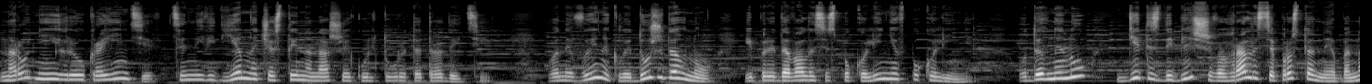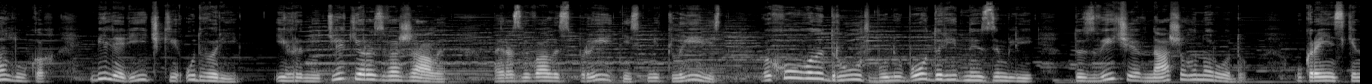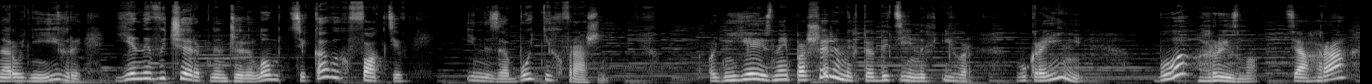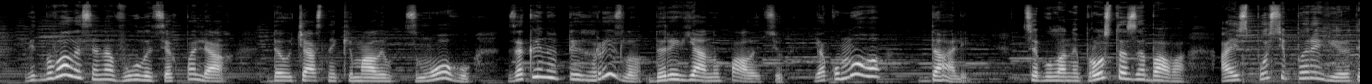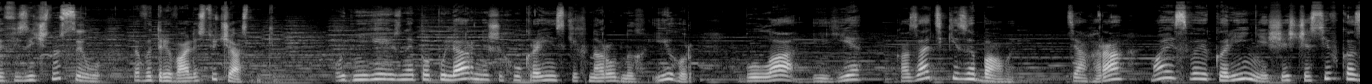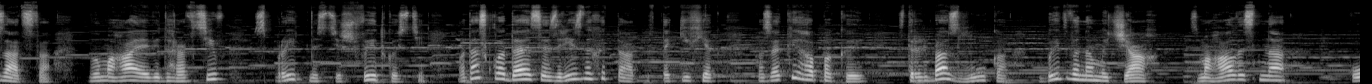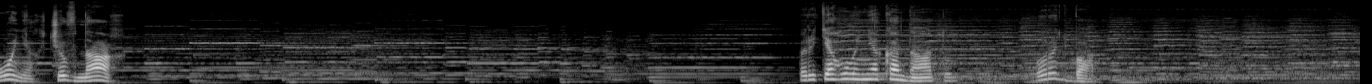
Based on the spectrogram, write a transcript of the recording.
Народні ігри українців це невід'ємна частина нашої культури та традицій. Вони виникли дуже давно і передавалися з покоління в покоління. У давнину діти здебільшого гралися просто неба на луках, біля річки, у дворі. Ігри не тільки розважали, а й розвивали спритність, кмітливість, виховували дружбу, любов до рідної землі, до звичаїв нашого народу. Українські народні ігри є невичерпним джерелом цікавих фактів і незабутніх вражень. Однією з найпоширених традиційних ігор в Україні була гризло. Ця гра відбувалася на вулицях, полях, де учасники мали змогу закинути гризло дерев'яну палицю якомога далі. Це була не просто забава, а й спосіб перевірити фізичну силу та витривалість учасників. Однією з найпопулярніших українських народних ігор була і є казацькі забави. Ця гра має своє коріння ще з часів казацтва, вимагає від гравців спритності, швидкості. Вона складається з різних етапів, таких як козаки-гапаки, стрільба з лука, битва на мечах, змагались на конях, човнах. Перетягування канату, боротьба.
